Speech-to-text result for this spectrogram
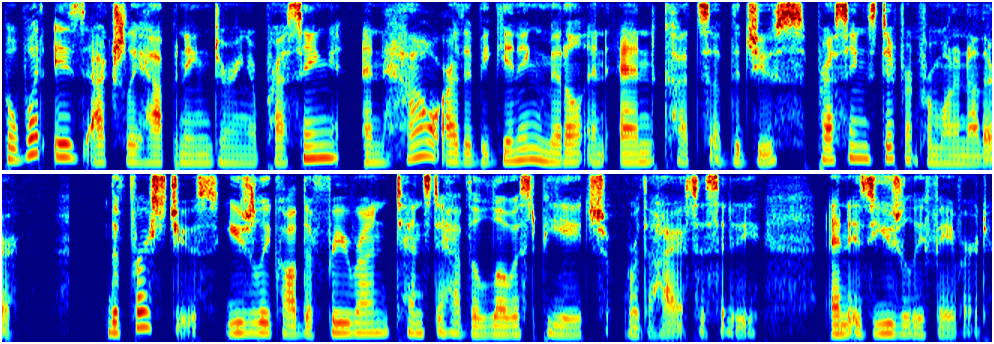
But what is actually happening during a pressing, and how are the beginning, middle, and end cuts of the juice pressings different from one another? The first juice, usually called the free run, tends to have the lowest pH or the highest acidity and is usually favored.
